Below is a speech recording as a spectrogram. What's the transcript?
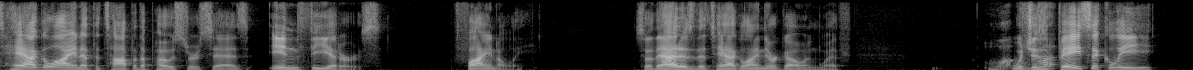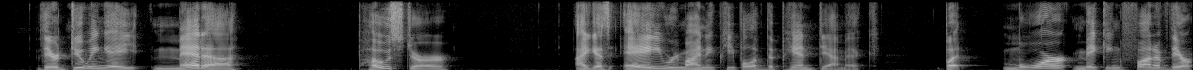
tagline at the top of the poster says in theaters finally. So that is the tagline they're going with which is basically they're doing a meta poster i guess a reminding people of the pandemic but more making fun of their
